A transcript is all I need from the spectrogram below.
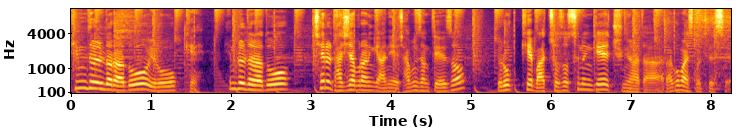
힘들더라도 이렇게 힘들더라도 채를 다시 잡으라는 게 아니에요. 잡은 상태에서 이렇게 맞춰서 쓰는 게 중요하다라고 말씀을 드렸어요.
